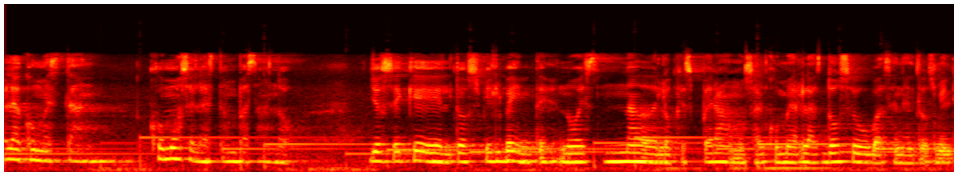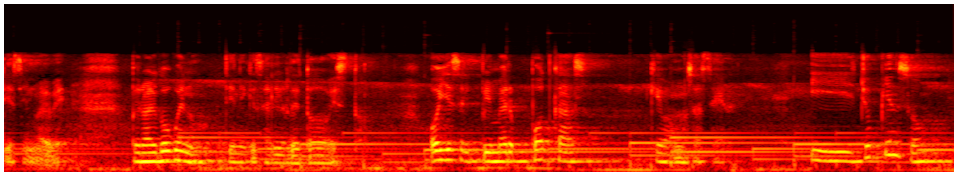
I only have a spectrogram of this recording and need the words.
Hola, ¿cómo están? ¿Cómo se la están pasando? Yo sé que el 2020 no es nada de lo que esperábamos al comer las 12 uvas en el 2019, pero algo bueno tiene que salir de todo esto. Hoy es el primer podcast que vamos a hacer y yo pienso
